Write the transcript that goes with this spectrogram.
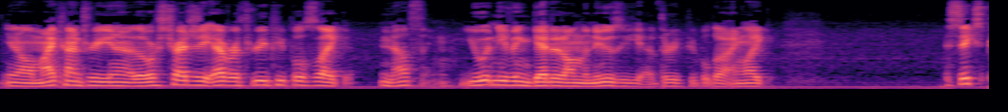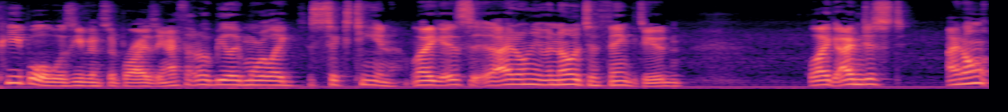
you know, my country, you know, the worst tragedy ever. Three people's like nothing. You wouldn't even get it on the news if you had three people dying. Like six people was even surprising. I thought it would be like more like sixteen. Like it's I don't even know what to think, dude. Like I'm just I don't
